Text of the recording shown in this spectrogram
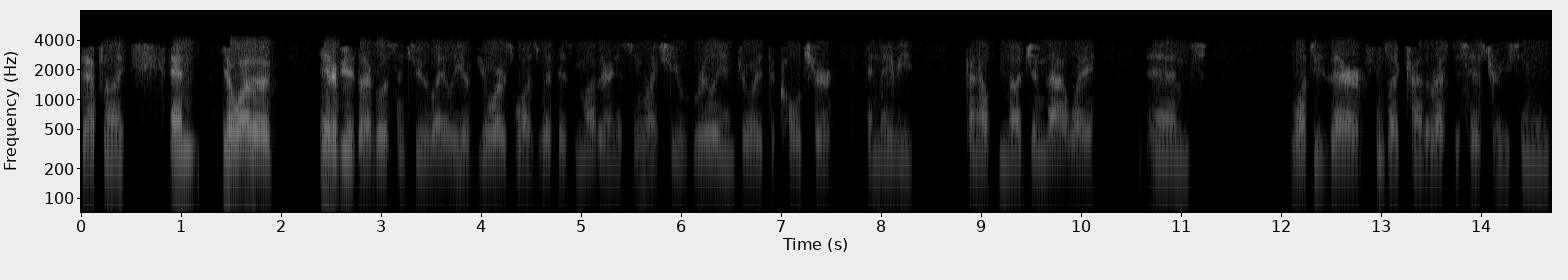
Definitely. And you know, one of the interviews that I've listened to lately of yours was with his mother, and it seemed like she really enjoyed the culture and maybe kind of helped nudge him that way. And once he's there, seems like kind of the rest is history. He seems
